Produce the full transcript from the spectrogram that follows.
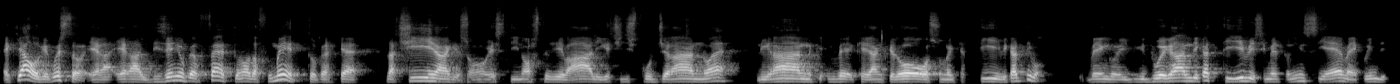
è chiaro che questo era, era il disegno perfetto no? da fumetto perché la Cina, che sono questi nostri rivali che ci distruggeranno, eh? l'Iran, che, che anche loro sono i cattivi, cattivo, vengono i due grandi cattivi, si mettono insieme quindi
